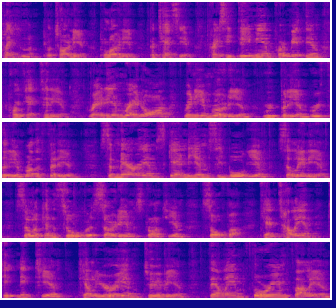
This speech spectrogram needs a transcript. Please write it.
platinum, plutonium, polonium, potassium, praseodymium, promethium, protactinium, radium, radon, rhenium, rhodium, rubidium, ruthenium, rutherfordium, samarium, scandium, seaborgium, selenium, silicon, silver, sodium, strontium, sulfur, tantalum, technetium, tellurium, terbium, thallium, thorium, thulium,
